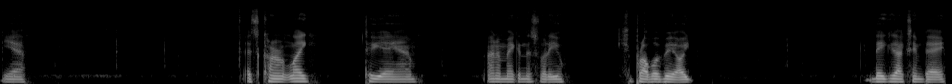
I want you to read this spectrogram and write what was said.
Yeah. It's currently 2 a.m. and I'm making this video. Should probably be out the exact same day.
